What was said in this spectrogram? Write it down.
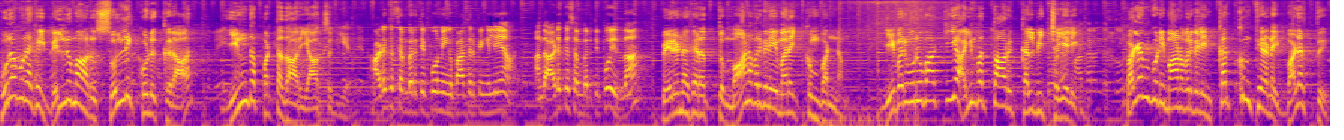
புறமுறகை வெல்லுமாறு சொல்லிக் கொடுக்கிறார் இந்த பட்டதாரி ஆசிரியர். அடுக்கு செம்பருத்தி பூ நீங்க பார்த்திருப்பீங்க இல்லையா? அந்த அடுக்கு செம்பருத்தி பூ இதுதான். பெருநகரத்து மாணவர்களை மலைக்கும் வண்ணம். இவர் உருவாக்கிய ஐம்பத்தாறு கல்வி செயலி. பழங்குடி மாணவர்களின் கற்கும் திறனை வளர்த்து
